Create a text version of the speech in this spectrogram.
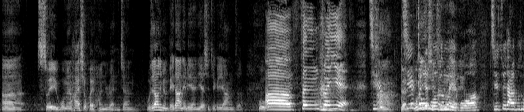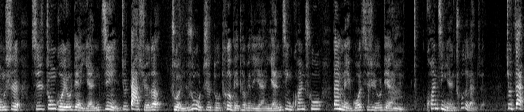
嗯、所以我们还是会很认真。我知道你们北大那边也是这个样子。我啊，分专业，其实、啊其实中国和美国其实最大的不同是，其实中国有点严禁，就大学的准入制度特别特别的严，严进宽出，但美国其实有点嗯宽进严出的感觉。就在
